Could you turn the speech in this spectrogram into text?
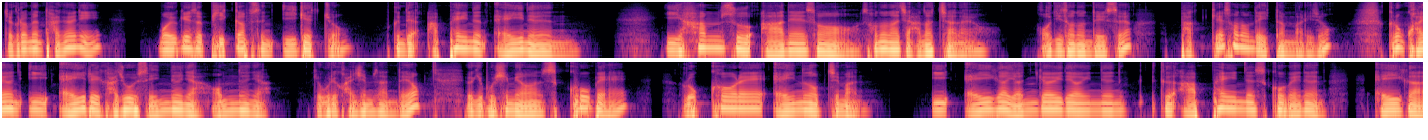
자 그러면 당연히 뭐 여기에서 b 값은 2겠죠. 근데 앞에 있는 a는 이 함수 안에서 선언하지 않았잖아요. 어디 선언되어 있어요? 밖에 선언되어 있단 말이죠. 그럼 과연 이 a를 가져올 수 있느냐, 없느냐 우리 관심사인데요. 여기 보시면 스콥에 로컬에 a는 없지만 이 a가 연결되어 있는 그 앞에 있는 스콥에는 a가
